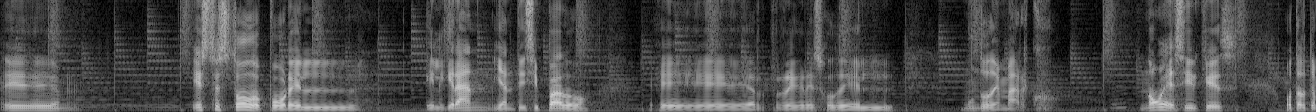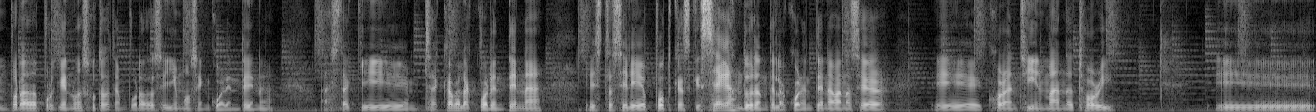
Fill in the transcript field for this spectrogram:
em, esto es todo por el, el gran y anticipado eh, regreso del mundo de Marco. No voy a decir que es otra temporada porque no es otra temporada, seguimos en cuarentena hasta que se acabe la cuarentena. Esta serie de podcasts que se hagan durante la cuarentena van a ser eh, Quarantine Mandatory. Eh,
